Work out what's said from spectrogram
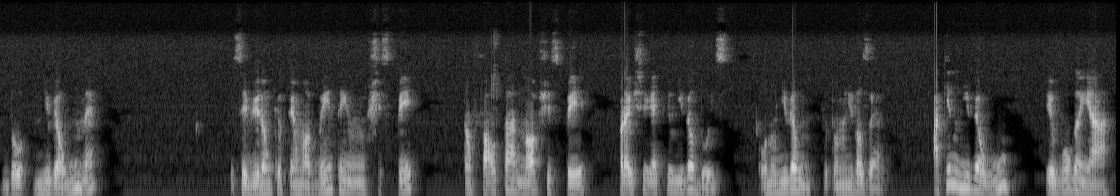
do nível 1, né? Vocês viram que eu tenho 91 XP, então falta 9 XP para eu chegar aqui no nível 2 ou no nível 1, que eu estou no nível 0. Aqui no nível 1 eu vou ganhar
